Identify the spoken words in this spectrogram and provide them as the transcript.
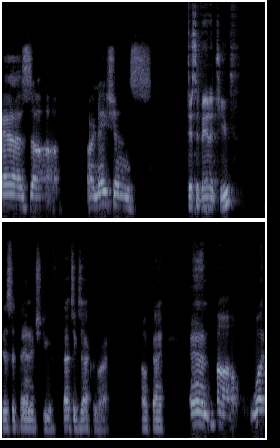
as uh, our nation's disadvantaged youth. Disadvantaged youth. That's exactly right. Okay. And uh, what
